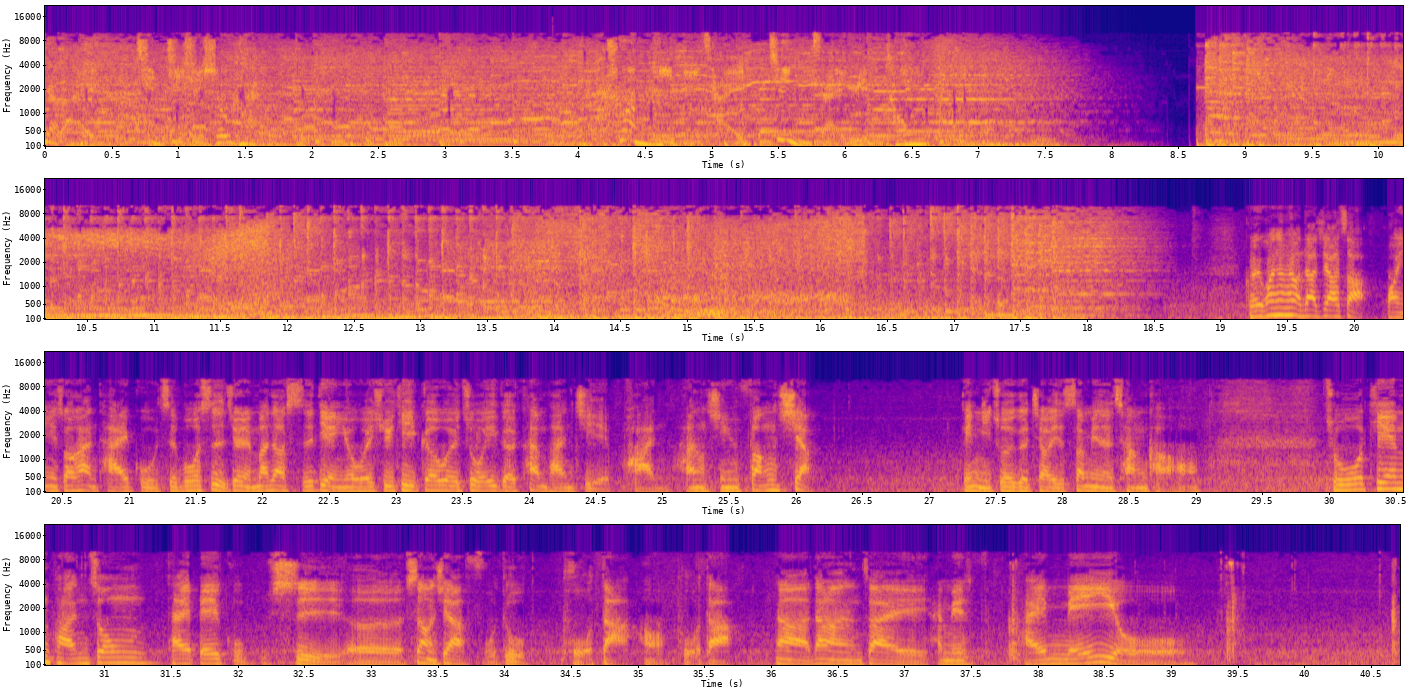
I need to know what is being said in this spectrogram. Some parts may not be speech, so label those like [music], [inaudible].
接下来，请继续收看《创意理财尽在运通》。各位观众朋友，大家早，欢迎收看台股直播室，九点半到十点，由维旭替各位做一个看盘解盘行情方向，给你做一个交易上面的参考哈。昨天盘中台北股市呃上下幅度颇大哈，颇大。那当然在还没还没有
